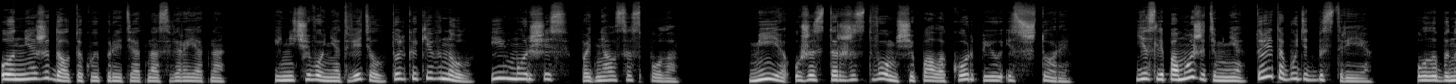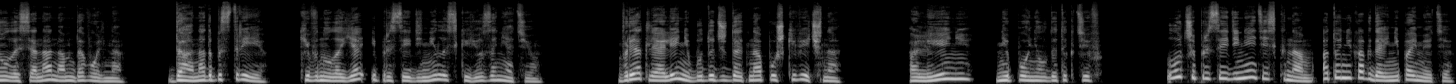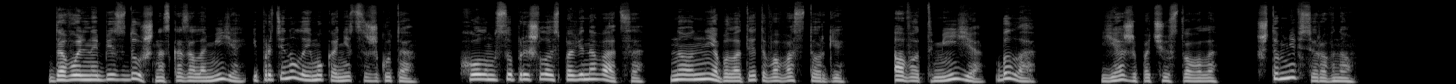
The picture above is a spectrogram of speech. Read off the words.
Он не ожидал такой прыти от нас, вероятно, и ничего не ответил, только кивнул и, морщась, поднялся с пола. Мия уже с торжеством щипала корпию из шторы. «Если поможете мне, то это будет быстрее», — улыбнулась она нам довольно. «Да, надо быстрее», — кивнула я и присоединилась к ее занятию. «Вряд ли олени будут ждать на опушке вечно». «Олени?» — не понял детектив. Лучше присоединяйтесь к нам, а то никогда и не поймете. Довольно бездушно, сказала Мия и протянула ему конец жгута. Холмсу пришлось повиноваться, но он не был от этого в восторге. А вот Мия была. Я же почувствовала, что мне все равно.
